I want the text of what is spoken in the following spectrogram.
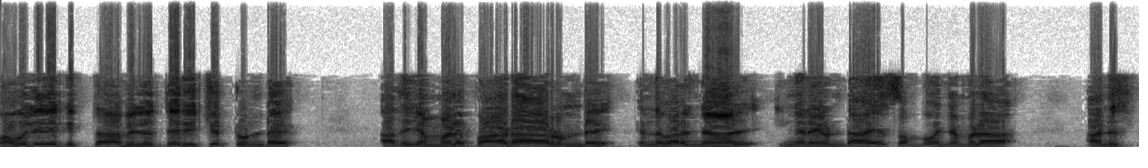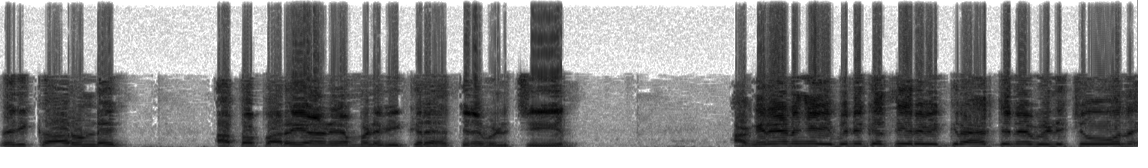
മൗലിക കിതാബിൽ ഉദ്ധരിച്ചിട്ടുണ്ട്. അത് നമ്മൾ പാടാറുണ്ട് എന്ന് പറഞ്ഞാൽ ഇങ്ങനെയുണ്ടായ സംഭവം നമ്മൾ അനുസ്മരിക്കാറുണ്ട്. അപ്പൊ പറയാണ് നമ്മൾ വിഗ്രഹത്തിനെ വിളിച്ചു. അങ്ങനെയാണെങ്കിൽ ഇബിന് കസീർ വിഗ്രഹത്തിനെ വിളിച്ചു എന്ന്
